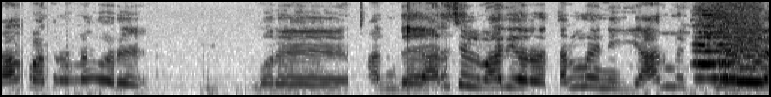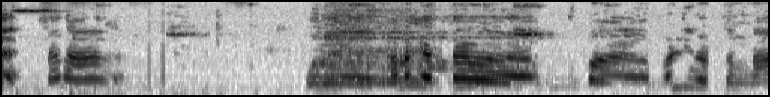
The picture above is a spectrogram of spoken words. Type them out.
காப்பாற்றணும்னா ஒரு ஒரு அந்த அரசியல்வாதியோட தன்மை இன்னைக்கு யாருமே இல்லை. என்னன்னா ஒரு கழகத்தை வழி நடத்தணும்னா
